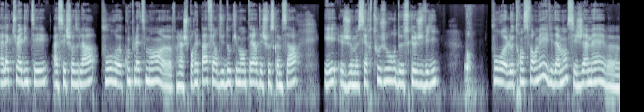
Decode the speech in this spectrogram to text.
à l'actualité, à ces choses-là, pour euh, complètement. Euh, enfin, je pourrais pas faire du documentaire, des choses comme ça, et je me sers toujours de ce que je vis pour le transformer. Évidemment, c'est jamais euh,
